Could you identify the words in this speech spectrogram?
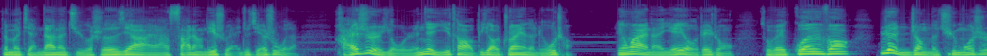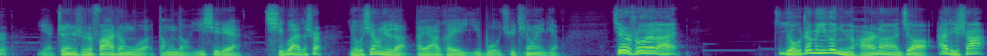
这么简单的举个十字架呀、洒两滴水就结束的，还是有人家一套比较专业的流程。另外呢，也有这种所谓官方认证的驱魔师，也真实发生过等等一系列。奇怪的事儿，有兴趣的大家可以一步去听一听。接着说回来，有这么一个女孩呢，叫艾丽莎。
